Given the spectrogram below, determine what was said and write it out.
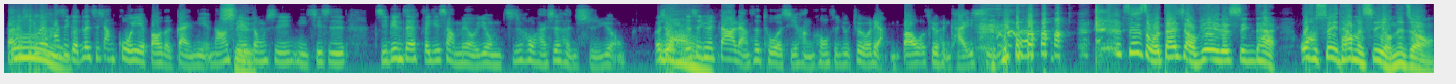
反正是因为它是一个类似像过夜包的概念，然后这些东西你其实即便在飞机上没有用，之后还是很实用。而且我们这是因为搭了两次土耳其航空，所以就就有两包，我觉得很开心。这是什么贪小便宜的心态哇？所以他们是有那种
